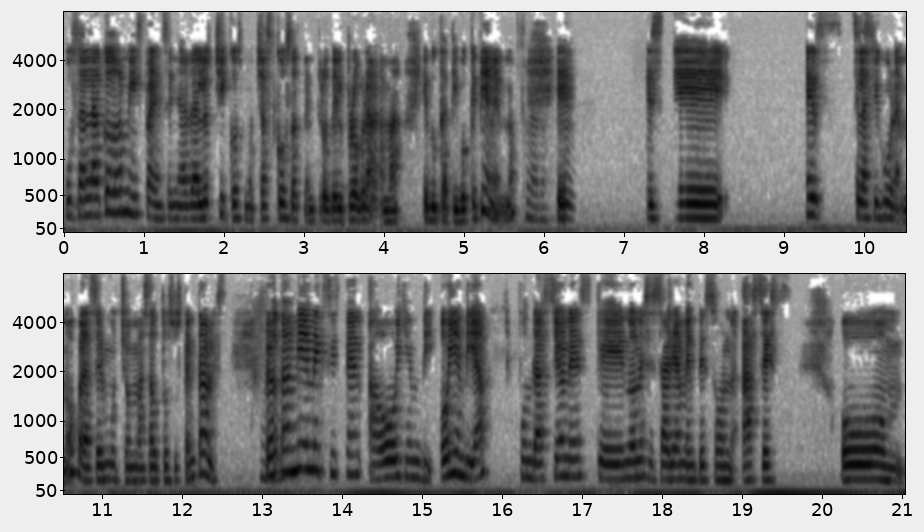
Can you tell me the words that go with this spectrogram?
usan la codorniz para enseñarle a los chicos muchas cosas dentro del programa educativo que tienen, ¿no? Claro. Eh, este, es se la figuran, ¿no? Para ser mucho más autosustentables. Pero también existen a hoy, en hoy en día fundaciones que no necesariamente son ACES o mm,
